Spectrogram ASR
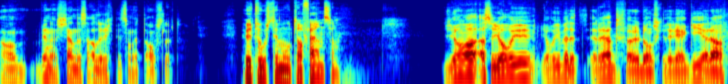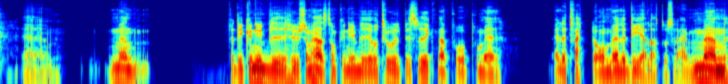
ja, vet inte, kändes aldrig riktigt som ett avslut. Hur togs det emot av fansen? Ja, alltså jag var ju, jag var ju väldigt rädd för hur de skulle reagera. Eh, men, för det kunde ju bli hur som helst, de kunde ju bli otroligt besvikna på, på mig. Eller tvärtom, eller delat och sådär. Men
